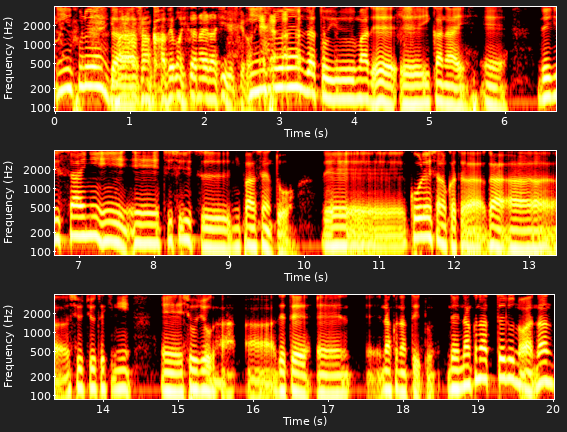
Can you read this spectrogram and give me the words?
ー、インフルエンザ。今永さん、風邪もひかないらしいですけど、ね、インフルエンザというまで、えー、いかない。えー、で、実際に、えー、致死率2%。で、高齢者の方が集中的に、えー、症状が出て、えー、亡くなっている。で、亡くなっているのはなん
